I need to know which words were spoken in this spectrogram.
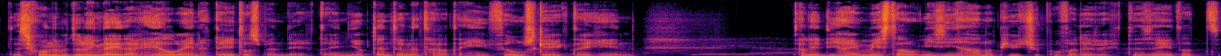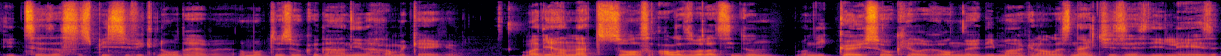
Het is gewoon de bedoeling dat je daar heel weinig tijd op spendeert. Dat je niet op het internet gaat, dat je geen films kijkt, dat je geen... Allee, die ga je meestal ook niet zien gaan op YouTube of whatever. Tenzij dat iets is dat ze specifiek nodig hebben om op te zoeken, dan gaan die naar gaan bekijken. Maar die gaan net zoals alles wat ze doen, want die kuisen ook heel grondig, die maken alles netjes, is die lezen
